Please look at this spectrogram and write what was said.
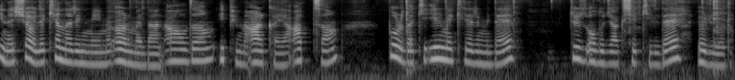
Yine şöyle kenar ilmeğimi örmeden aldım. ipimi arkaya attım. Buradaki ilmeklerimi de düz olacak şekilde örüyorum.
